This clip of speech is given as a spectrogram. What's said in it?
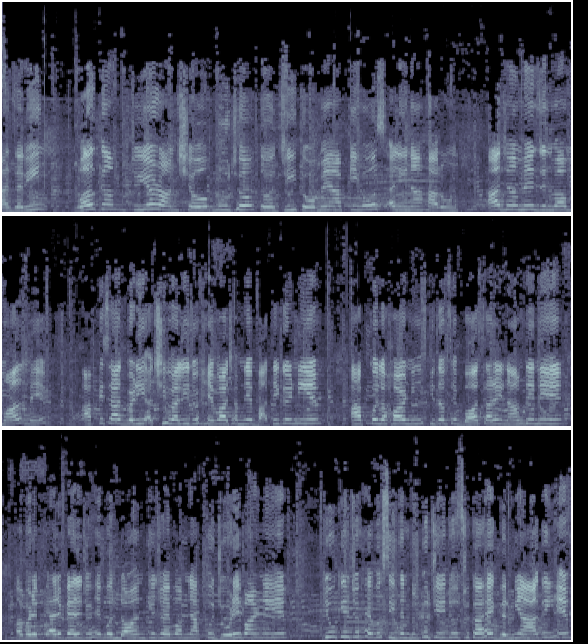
नाजरीन welcome to your own show Boojho to Jeeto. मैं आपकी होस्ट अलीना हारून। आज हम हैं जिनवा मॉल में। आपके साथ बड़ी अच्छी वाली जो है, वो आज हमने बातें करनी है। आपको लाहौर न्यूज़ की तरफ़ से बहुत सारे इनाम देने हैं और बड़े प्यारे प्यारे जो है, वो लॉन के जो है, वो हमने आपको जोड़े बांटने हैं। क्योंकि जो है, वो सीज़न बिल्कुल चेंज हो चुका है, गर्मियाँ आ गई हैं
